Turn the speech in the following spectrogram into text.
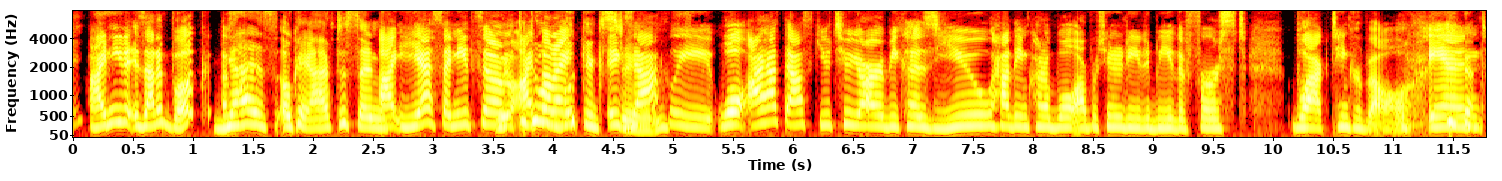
I need Is that a book? Yes. Okay, I have to send. Uh, yes, I need some. I thought I exchange. exactly. Well, I have to ask you too, Yara, because you had the incredible opportunity to be the first Black Tinkerbell, and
